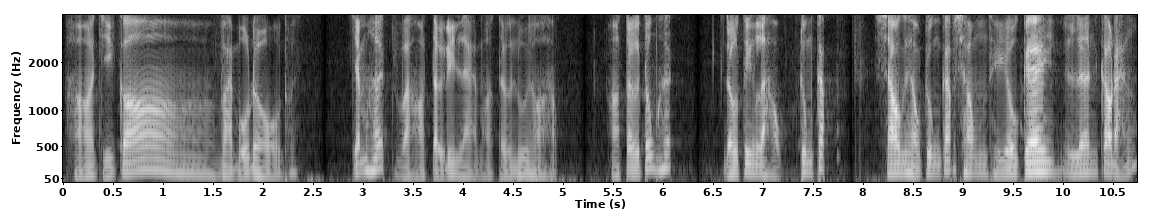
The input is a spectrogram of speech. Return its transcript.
họ chỉ có vài bộ đồ thôi, chấm hết và họ tự đi làm, họ tự nuôi họ học, họ tự túc hết. Đầu tiên là học trung cấp. Sau khi học trung cấp xong thì ok, lên cao đẳng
